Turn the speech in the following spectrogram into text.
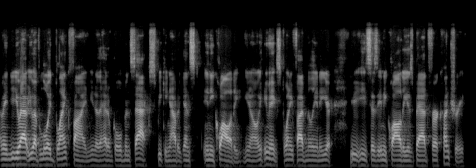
I mean, you have you have Lloyd Blankfein, you know, the head of Goldman Sachs, speaking out against inequality. You know, he makes twenty five million a year he says inequality is bad for a country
